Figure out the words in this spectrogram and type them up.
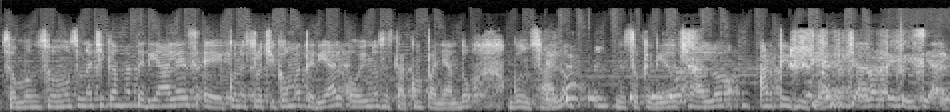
Somos, somos unas chicas materiales. eh, con nuestro chico material, hoy nos está acompañando Gonzalo, nuestro querido Chalo artificial. Chalo artificial.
